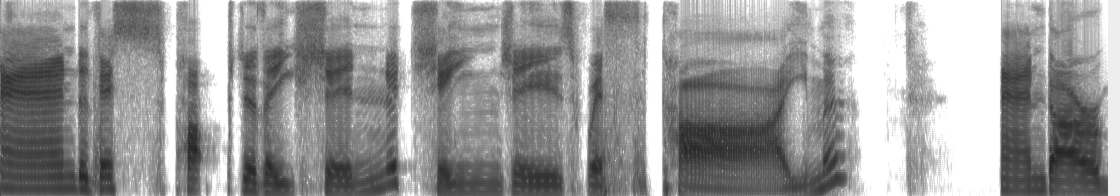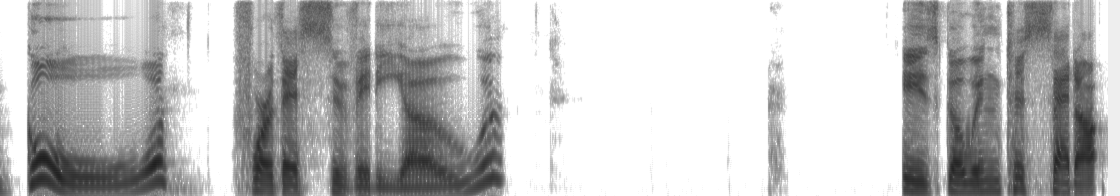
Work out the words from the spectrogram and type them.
And this population changes with time. And our goal for this video is going to set up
